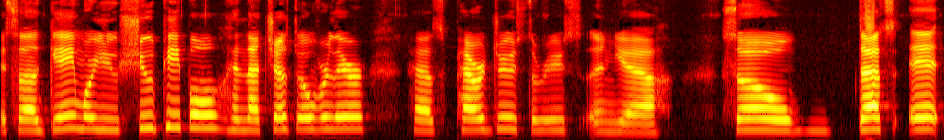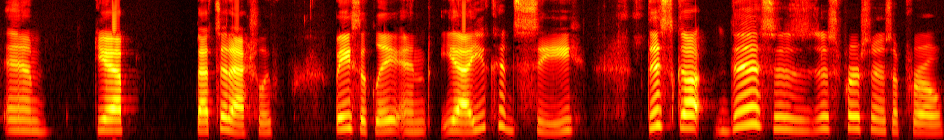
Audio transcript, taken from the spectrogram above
It's a game where you shoot people, and that chest over there has Power Juice, the reason, and yeah. So that's it, and yep, that's it actually, basically, and yeah, you could see this guy. This is this person is a pro.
